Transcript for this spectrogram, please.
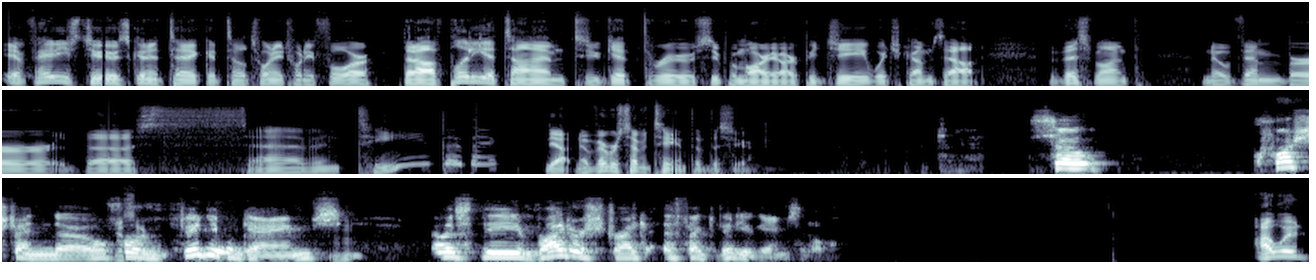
if Hades 2 is going to take until 2024, then I'll have plenty of time to get through Super Mario RPG, which comes out this month, November the 17th, I think. Yeah, November 17th of this year. So, question though, Yes, for video games, Mhm. does the writer strike affect video games at all? I would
